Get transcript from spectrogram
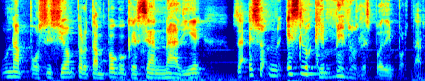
una posición, pero tampoco que sean nadie. O sea, eso es lo que menos les puede importar.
